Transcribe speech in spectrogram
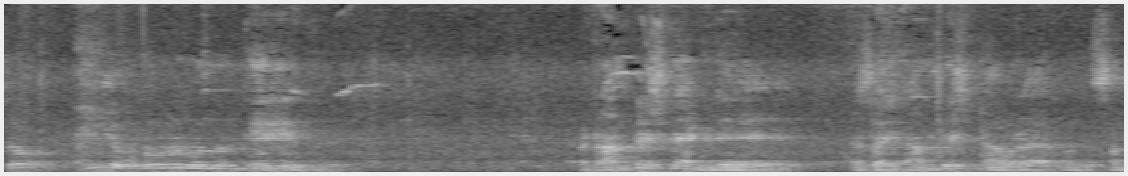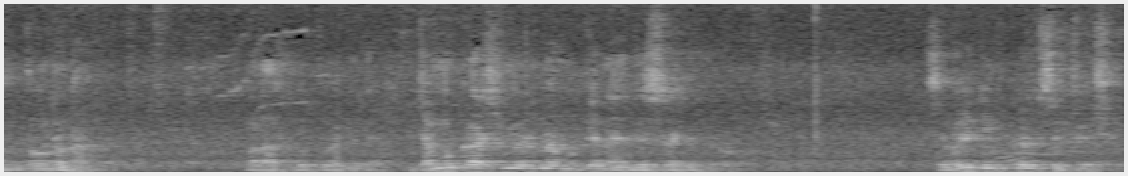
ಸೊ ಹೀಗೆ ಒಬ್ಬೊಬ್ರಿಗೆ ಒಂದೊಂದು ಥೇರಿ ಇರ್ತದೆ. ಬಟ್ ರಾಮಕೃಷ್ಣ ಹೆಗ್ಡೆ ಸಾರಿ ರಾಮಕೃಷ್ಣ ಅವರ ಒಂದು ಸಂತೋಲನ ಭಾಳ ಅದ್ಭುತವಾಗಿದೆ. ಜಮ್ಮು ಕಾಶ್ಮೀರನ ಮುಖ್ಯ ನ್ಯಾಯಾಧೀಶರಾಗಿದ್ದರು. ಇಟ್ಸ್ ವೆರಿ ಡಿಫಿಕಲ್ಟ್ ಸಿಚುವೇಶನ್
